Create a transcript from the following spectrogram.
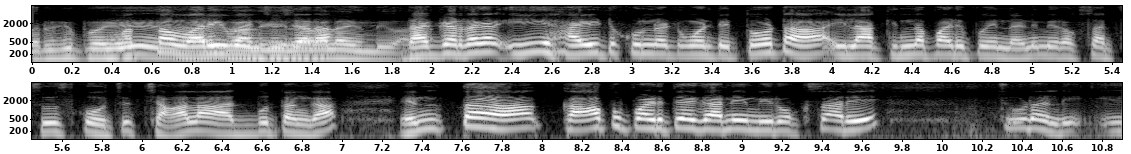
ఒరిగిపోయి దగ్గర దగ్గర ఈ హైట్ ఉన్నటువంటి తోట ఇలా కింద పడిపోయిందండి. మీరు ఒకసారి చూసుకోవచ్చు. చాలా అద్భుతంగా. ఎంత కాపు పడితే కానీ మీరు ఒకసారి చూడండి ఈ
